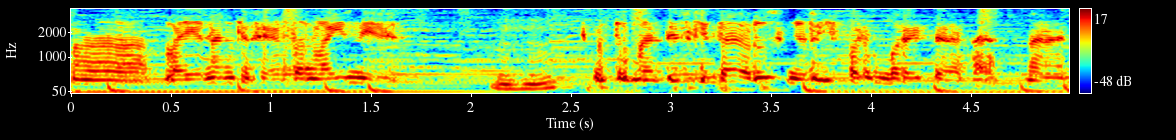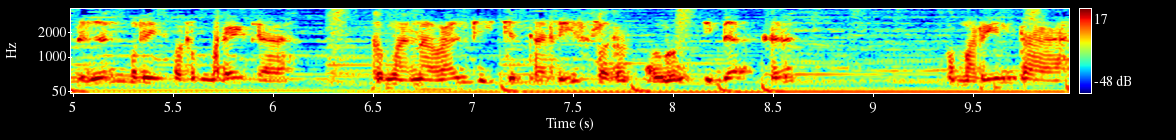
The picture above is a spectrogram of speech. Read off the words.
uh, layanan kesehatan lainnya. mm-hmm. otomatis kita harus nge-refer mereka kan. Nah, dengan merefer mereka, ke mana lagi kita refer kalau tidak ke pemerintah?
